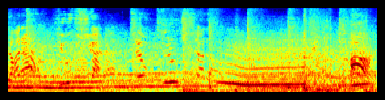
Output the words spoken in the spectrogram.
Shut up! You shut up! No, you shut up! Please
